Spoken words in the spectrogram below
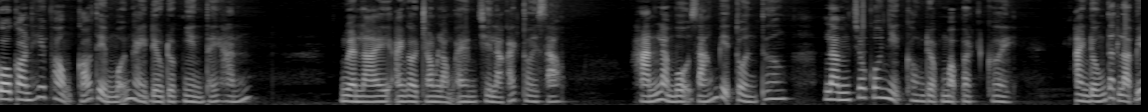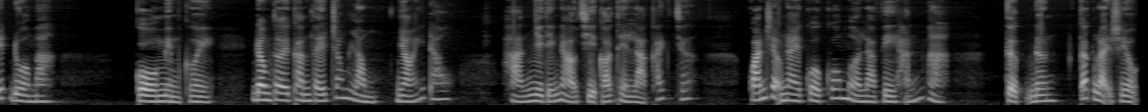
cô còn hy vọng có thể mỗi ngày đều được nhìn thấy hắn. Nguyên lai like, anh ở trong lòng em chỉ là khách thôi sao? Hắn làm bộ dáng bị tổn thương, làm cho cô nhịn không được mà bật cười. Anh đúng thật là biết đùa mà. Cô mỉm cười, đồng thời cảm thấy trong lòng nhói đau. Hắn như thế nào chỉ có thể là khách chứ? Quán rượu này của cô mở là vì hắn mà. Thực đơn, các loại rượu,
